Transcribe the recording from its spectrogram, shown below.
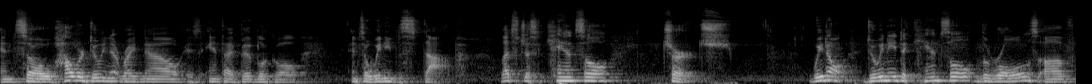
and so how we're doing it right now is anti biblical, and so we need to stop. Let's just cancel church. We don't, do we need to cancel the roles of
